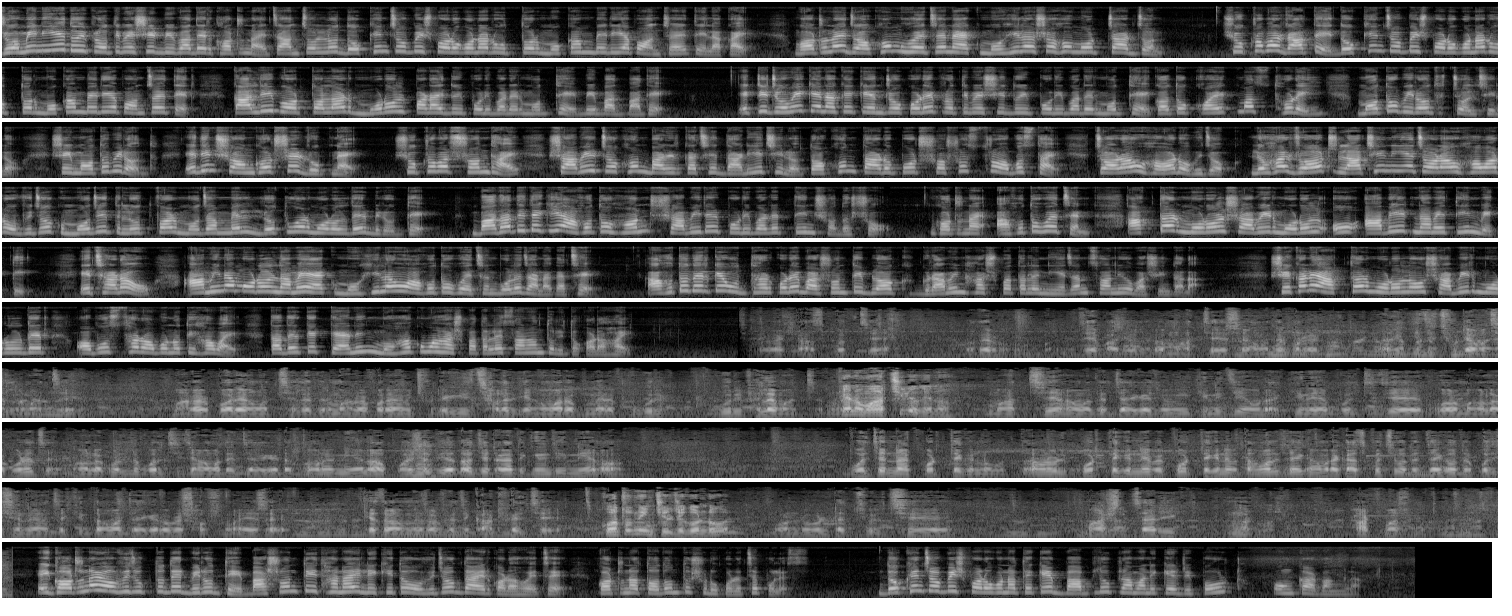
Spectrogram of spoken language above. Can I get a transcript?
জমি নিয়ে দুই প্রতিবেশীর বিবাদের ঘটনায় চাঞ্চল্য দক্ষিণ চব্বিশ পরগনার উত্তর মোকামবেরিয়া পঞ্চায়েত এলাকায়। ঘটনায় জখম হয়েছেন এক মহিলা সহ মোট চারজন। শুক্রবার রাতে দক্ষিণ চব্বিশ পরগনার উত্তর মোকামবেরিয়া পঞ্চায়েতের কালী বটতলার মোড়লপাড়ায় দুই পরিবারের মধ্যে বিবাদ বাঁধে। একটি জমি কেনাকে কেন্দ্র করে প্রতিবেশী দুই পরিবারের মধ্যে গত কয়েক মাস ধরেই মতবিরোধ চলছিল। সেই মতবিরোধ এদিন সংঘর্ষের রূপ নেয়। শুক্রবার সন্ধ্যায় সাবির যখন বাড়ির কাছে দাঁড়িয়েছিল, তখন তার উপর সশস্ত্র অবস্থায় চড়াও হওয়ার অভিযোগ। লোহার রড, লাঠি নিয়ে চড়াও হওয়ার অভিযোগ মজিদ লুৎফর মোজাম্মেল লতুয়ার মোড়লদের বিরুদ্ধে। বাধা দিতে গিয়ে আহত হন সাবিরের পরিবারের তিন সদস্য। ঘটনায় আহত হয়েছেন আক্তার মোড়ল সাবির মোড়ল ও আবির নামে তিন ব্যক্তি। এছাড়াও আমিনা মোড়ল নামে এক মহিলাও আহত হয়েছেন বলে জানা গেছে। আহতদেরকে উদ্ধার করে বাসন্তী ব্লক গ্রামীণ হাসপাতালে নিয়ে যান স্থানীয় বাসিন্দারা। সেখানে আক্তার মোড়ল ও সাবির মোড়লদের অবস্থার অবনতি হওয়ায় তাদেরকে ক্যানিং মহাকুমা হাসপাতালে স্থানান্তরিত করা হয়। ছেলেরা কাজ করছে ওদের যে বাড়িওয়ালারা মারছে এসে আমাদের মনে আমি কিছু ছুটে আমার ছেলের মারছে। মারার পরে আমার ছেলেদের মারার পরে আমি ছুটে গিয়ে ছাড়া দিয়ে আমার মেরে পুকুরি পুকুরি ফেলে মারছে। মানে কেন মারছিল কেন? মারছে আমাদের জায়গা জমি কিনেছি আমরা কিনে বলছি যে ওরা মামলা করেছে মামলা করলে বলছি যে আমাদের জায়গাটা তোমরা নিয়ে নাও পয়সা দিয়ে দাও যে টাকাতে কিনেছি নিয়ে নাও। বলছেন না কোর্ট থেকে নেব। তো আমরা বলি কোর্ট থেকে নেবে কোর্ট থেকে নেবে। তো আমাদের জায়গায় আমরা কাজ করছি ওদের জায়গায় ওদের পজিশনে আছে কিন্তু আমার জায়গার উপরে সবসময় এসে খেতে ফেলছে কাঠ ফেলছে। কতদিন চলছে গন্ডগোল? গন্ডগোলটা চলছে মাস চারিক আট মাস চলছে। এই ঘটনায় অভিযুক্তদের বিরুদ্ধে বাসন্তী থানায় লিখিত অভিযোগ দায়ের করা হয়েছে। ঘটনার তদন্ত শুরু করেছে পুলিশ। দক্ষিণ চব্বিশ পরগনা থেকে বাবলু প্রামাণিকের রিপোর্ট ওঙ্কার বাংলা।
